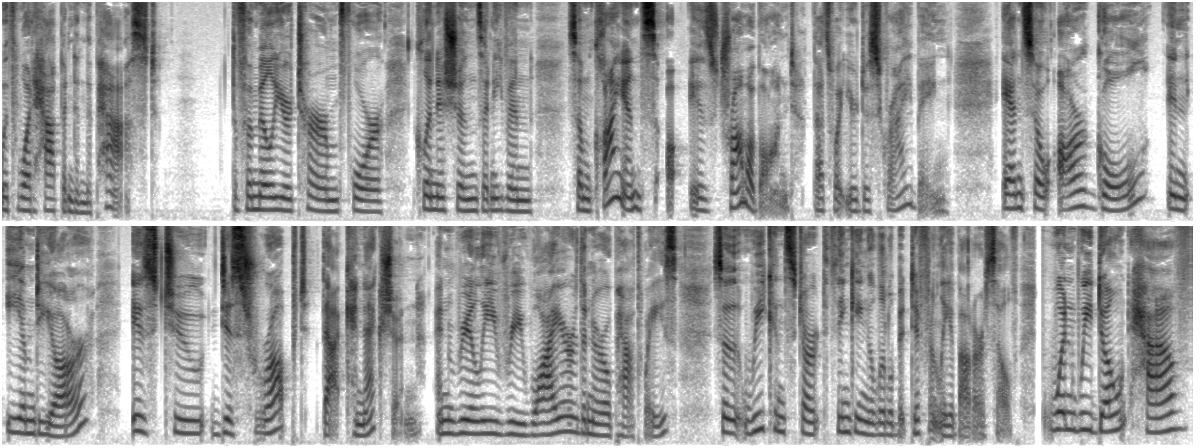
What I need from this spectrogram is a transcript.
with what happened in the past. The familiar term for clinicians and even some clients is trauma bond. That's what you're describing. And so, our goal in EMDR is to disrupt that connection and really rewire the neural pathways so that we can start thinking a little bit differently about ourselves. When we don't have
